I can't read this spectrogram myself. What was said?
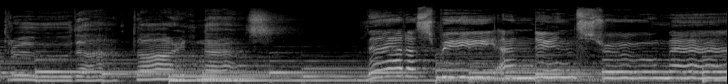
through the darkness. Let us be an instrument.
